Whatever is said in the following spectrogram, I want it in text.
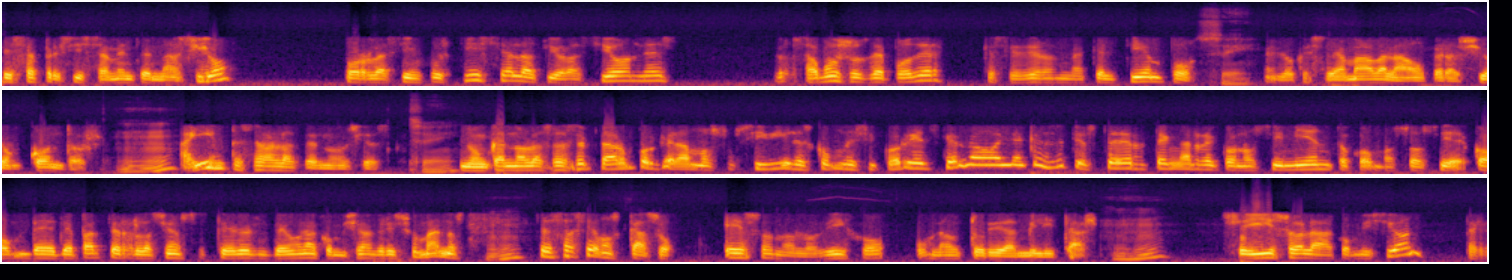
Esa precisamente nació por las injusticias, las violaciones, los abusos de poder que se dieron en aquel tiempo Sí. en lo que se llamaba la Operación Cóndor. Ahí empezaron las denuncias. Sí. Nunca nos las aceptaron porque éramos civiles, comunes y corrientes, que no, ya que, que ustedes tengan reconocimiento como sociedad, de, de parte de Relaciones Exteriores de una Comisión de Derechos Humanos, les hacemos caso. Eso nos lo dijo una autoridad militar. Se hizo la comisión, pero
